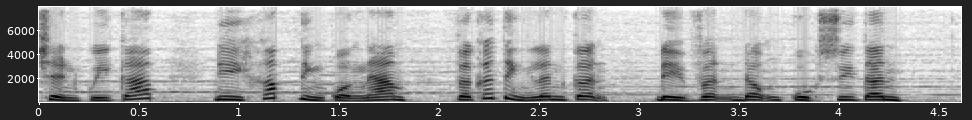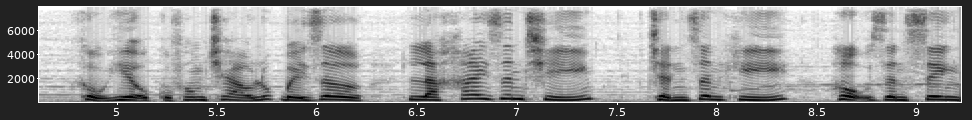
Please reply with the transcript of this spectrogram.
Trần Quý Cáp đi khắp tỉnh Quảng Nam và các tỉnh lân cận để vận động cuộc duy tân. Khẩu hiệu của phong trào lúc bấy giờ là khai dân trí, chấn dân khí, hậu dân sinh.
